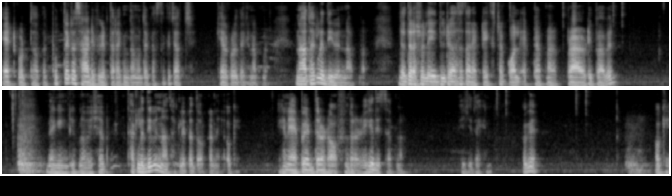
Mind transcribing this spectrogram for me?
অ্যাড করতে হবে। প্রত্যেকটা সার্টিফিকেট তারা কিন্তু আমাদের কাছ থেকে চাচ্ছে। খেয়াল করে দেখেন আপনার। না থাকলে দিবেন না আপনার। যাদের আসলে এই দুইটা আছে, তার একটা এক্সট্রা কল একটা আপনার প্রায়োরিটি পাবেন। ব্যাংকিং ডিপ্লোমা হিসাবে। থাকলে দিবেন, না থাকলে এটা দরকার নেই ওকে এখানে অ্যাপের দ্বারা একটা অপশন দ্বারা রেখে দিচ্ছে আপনার। এই যে দেখেন ওকে ওকে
